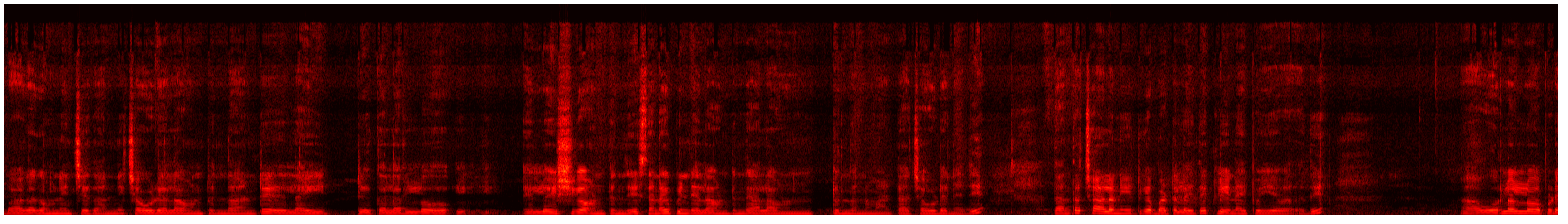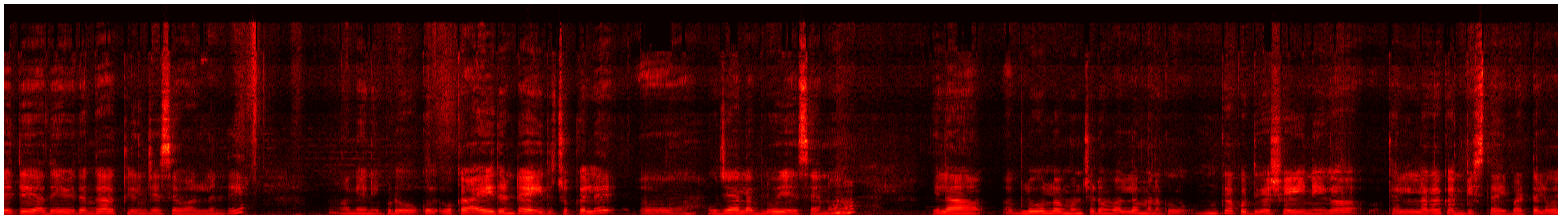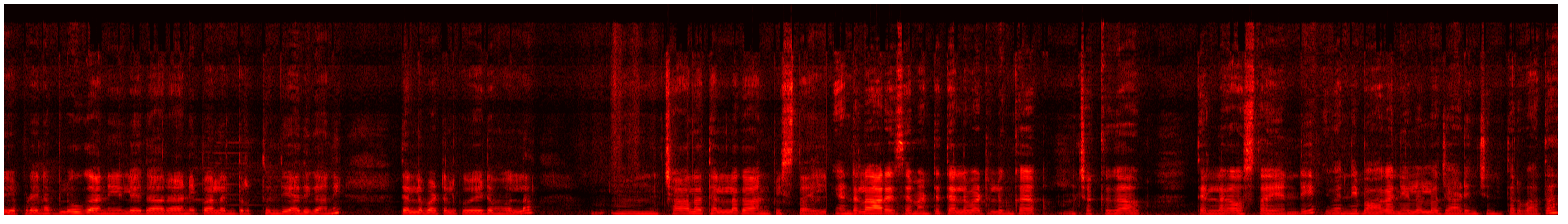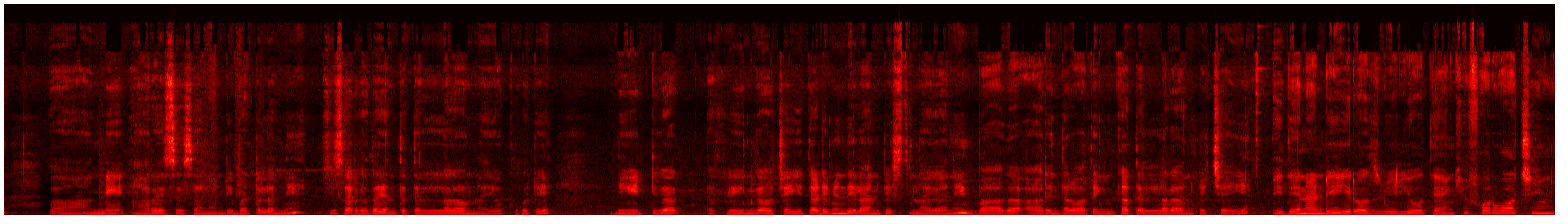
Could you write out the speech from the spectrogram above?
బాగా గమనించేదాన్ని. చవుడు ఎలా ఉంటుందా అంటే లైట్ కలర్లో ఎల్లోయిష్గా ఉంటుంది. శనగపిండి ఎలా ఉంటుంది అలా ఉంటుందన్నమాట ఆ చవుడు అనేది దాంతో చాలా నీట్గా బట్టలు అయితే క్లీన్ అయిపోయేది ఆ ఊర్లల్లో అప్పుడైతే అదే విధంగా క్లీన్ చేసేవాళ్ళండి. నేను ఇప్పుడు ఒక- ఐదు అంటే ఐదు చుక్కలే ఉజాల బ్లూ వేసాను. ఇలా బ్లూలో ముంచడం వల్ల మనకు ఇంకా కొద్దిగా షైనీగా తెల్లగా కనిపిస్తాయి బట్టలు. ఎప్పుడైనా బ్లూ కానీ లేదా రాణి పాలని దొరుకుతుంది అది కానీ తెల్ల బట్టలకు వేయడం వల్ల చాలా తెల్లగా అనిపిస్తాయి. ఎండలో ఆరేసామంటే తెల్లబట్టలు ఇంకా చక్కగా తెల్లగా వస్తాయండి. ఇవన్నీ బాగా నీళ్ళల్లో జాడించిన తర్వాత అన్నీ ఆరేసేసానండి. బట్టలన్నీ చూసారు కదా ఎంత తెల్లగా ఉన్నాయి ఒక్కొక్కటి. నీట్గా క్లీన్గా వచ్చాయి. ఈ తడి మీద ఇలా అనిపిస్తున్నాయి కానీ బాగా ఆరిన తర్వాత ఇంకా తెల్లగా అనిపించాయి. ఇదేనండి ఈరోజు video. Thank you for watching.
